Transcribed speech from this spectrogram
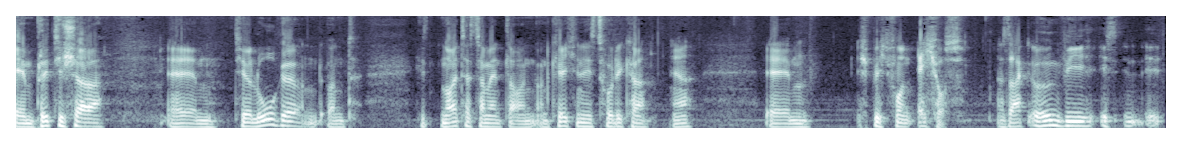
ein britischer ähm, Theologe und, und Neutestamentler und, und Kirchenhistoriker, ja, ähm, spricht von Echos. Er sagt, irgendwie ist in,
